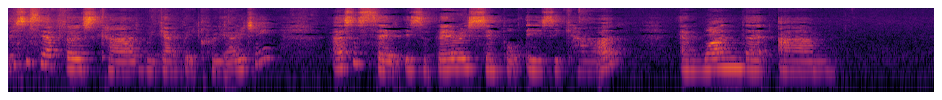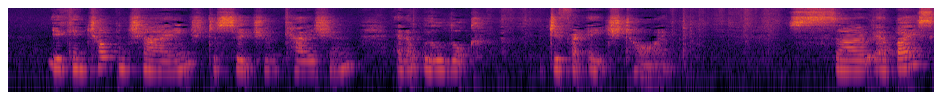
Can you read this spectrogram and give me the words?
this is our first card we're going to be creating. As I said, it's a very simple, easy card and one that um, you can chop and change to suit your occasion and it will look different each time. So our base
